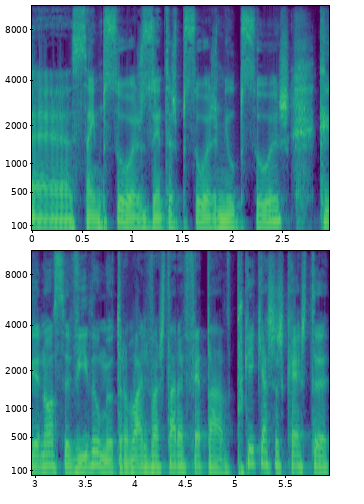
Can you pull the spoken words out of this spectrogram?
uh, 100 pessoas, 200 pessoas, 1000 pessoas, que a nossa vida, o meu trabalho vai estar afetado. Porquê que achas que esta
